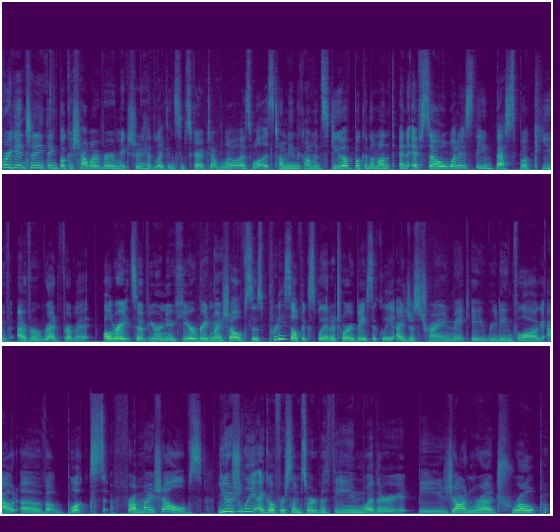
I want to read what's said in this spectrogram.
Before we get into anything bookish, however, make sure to hit like and subscribe down below, as well as tell me in the comments, do you have book of the month? And if so, what is the best book you've ever read from it? Alright, so if you're new here, Raid My Shelves is pretty self-explanatory. Basically, I just try and make a reading vlog out of books from my shelves. Usually I go for some sort of a theme, whether it be genre, trope,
